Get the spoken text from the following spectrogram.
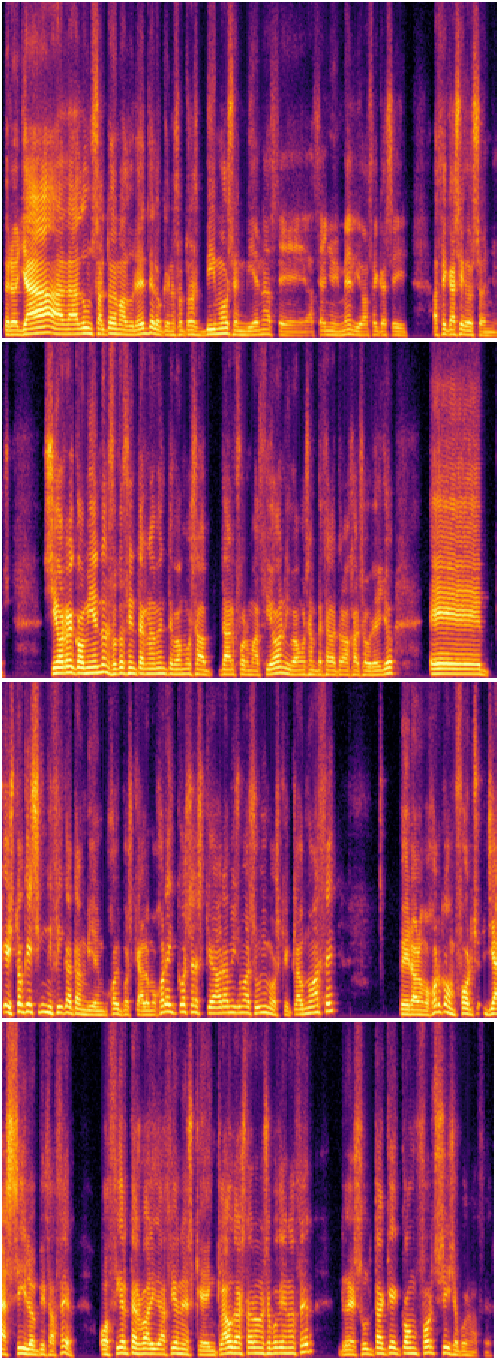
pero ya ha dado un salto de madurez de lo que nosotros vimos en Viena hace, hace año y medio, hace casi, hace casi dos años. Si os recomiendo, nosotros internamente vamos a dar formación y vamos a empezar a trabajar sobre ello. Eh, ¿Esto qué significa también? pues que a lo mejor hay cosas que ahora mismo asumimos que Cloud no hace, pero a lo mejor con Forge ya sí lo empieza a hacer o ciertas validaciones que en cloud hasta ahora no se podían hacer, resulta que con Forge sí se pueden hacer.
